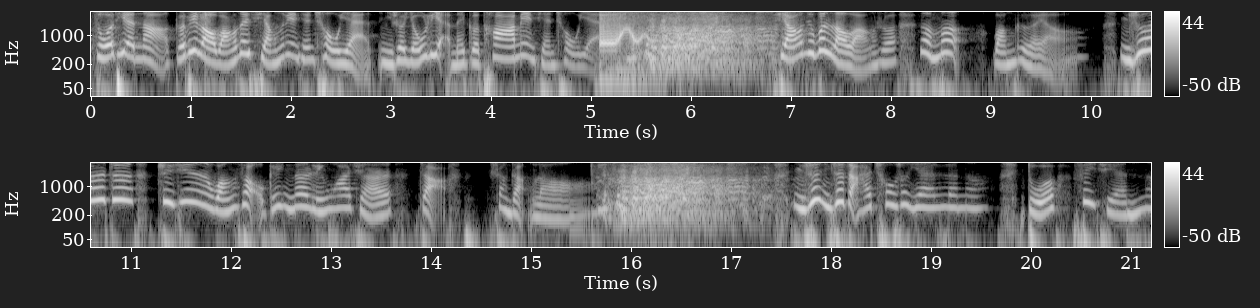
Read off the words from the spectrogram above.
昨天呐，隔壁老王在强子面前抽烟，你说有脸没？搁他面前抽烟。强就问老王说：“怎么，王哥呀？你说这最近王嫂给你那零花钱咋上涨了？你说你这咋还抽上烟了呢？多费钱呢？”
